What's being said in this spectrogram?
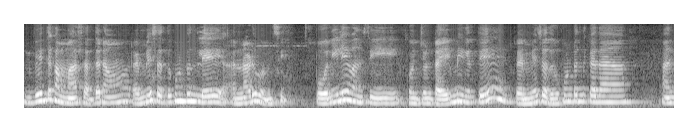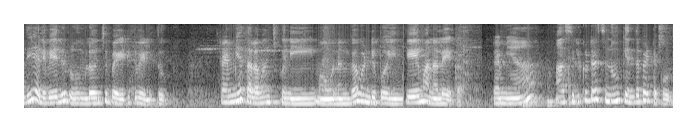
నువ్వెందుకమ్మా సర్దడం? రమ్య సర్దుకుంటుందిలే అన్నాడు వంశీ. పోనీలే వంశీ కొంచెం టైం మిగిలితే రమ్య చదువుకుంటుంది కదా అంది అలివేలు రూమ్లోంచి బయటికి వెళుతూ. రమ్య తల వంచుకుని మౌనంగా ఉండిపోయింది. ఏమనలేక రమ్య ఆ సిల్క్ డ్రెస్ను కింద పెట్టకు.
